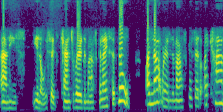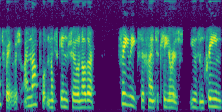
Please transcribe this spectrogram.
And he's, you know, he said, can't you wear the mask? And I said, no, I'm not wearing the mask. I said, I can't wear it. I'm not putting my skin through another three weeks of trying to clear it using cream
